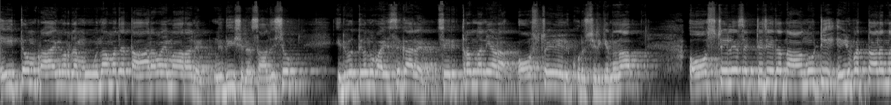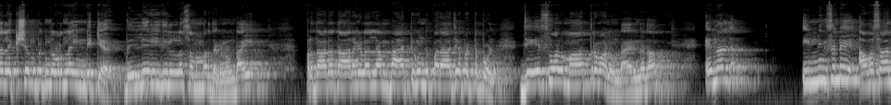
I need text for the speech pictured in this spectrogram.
ഏറ്റവും പ്രായം കുറഞ്ഞ മൂന്നാമത്തെ താരമായി മാറാനും നിതീഷിന് സാധിച്ചു. ഇരുപത്തിയൊന്ന് വയസ്സുകാരൻ ചരിത്രം തന്നെയാണ് ഓസ്ട്രേലിയയിൽ കുറിച്ചിരിക്കുന്നത്. ഓസ്ട്രേലിയ സെറ്റ് ചെയ്ത നാനൂറ്റി എഴുപത്തിനാല് എന്ന ലക്ഷ്യം പിന്തുടർന്ന ഇന്ത്യയ്ക്ക് വലിയ രീതിയിലുള്ള സമ്മർദ്ദങ്ങളുണ്ടായി. പ്രധാന താരങ്ങളെല്ലാം ബാറ്റ് കൊണ്ട് പരാജയപ്പെട്ടപ്പോൾ ജയ്സ്വാൾ മാത്രമാണ് ഉണ്ടായിരുന്നത്. എന്നാൽ ഇന്നിങ്സിന്റെ അവസാന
